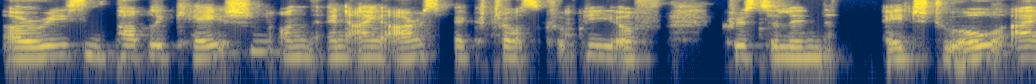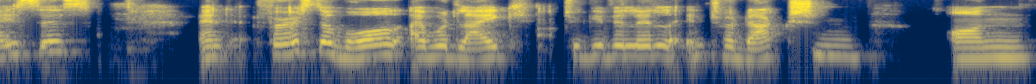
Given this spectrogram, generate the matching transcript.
our recent publication on NIR spectroscopy of crystalline H2O ices. And first of all, I would like to give a little introduction on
